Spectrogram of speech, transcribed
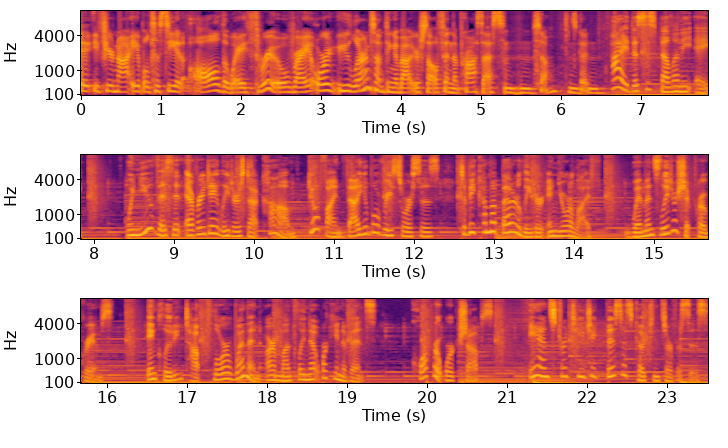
if you're not able to see it all the way through, right? Or you learn something about yourself in the process. Mm-hmm. So it's mm-hmm. good. Hi, this is Melahni Ake. When you visit everydayleaders.com, you'll find valuable resources to become a better leader in your life. Women's leadership programs, including Top Floor Women, our monthly networking events, corporate workshops, and strategic business coaching services.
